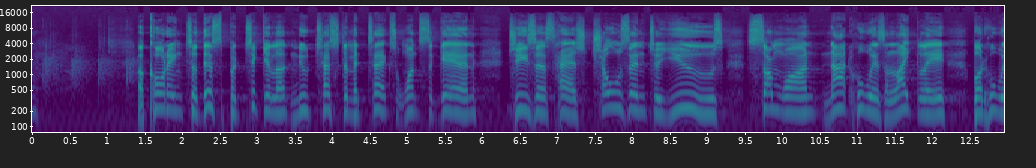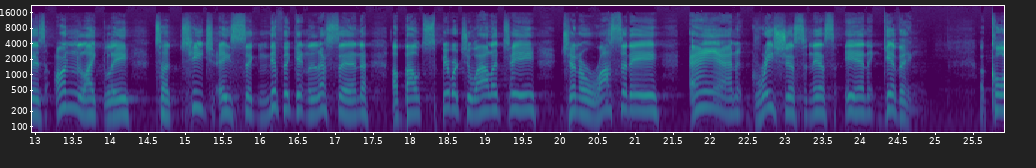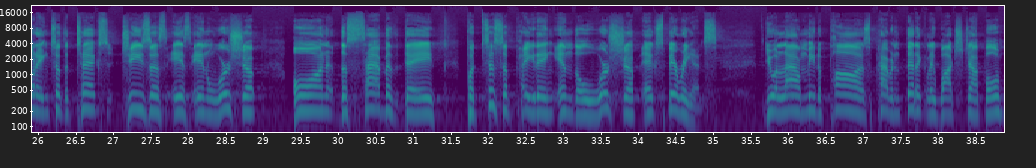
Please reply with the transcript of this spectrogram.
According to this particular New Testament text, once again, Jesus has chosen to use someone not who is likely, but who is unlikely to teach a significant lesson about spirituality, generosity, and graciousness in giving. According to the text, Jesus is in worship on the Sabbath day, participating in the worship experience. If you allow me to pause parenthetically, Watts Chapel,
